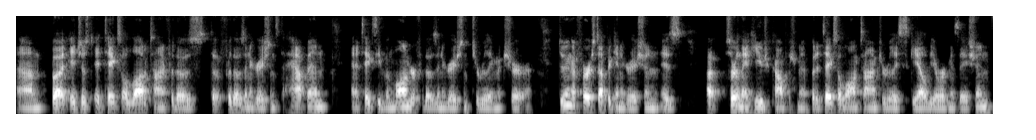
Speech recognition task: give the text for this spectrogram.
Um, but it just it takes a lot of time for those for those integrations to happen, and it takes even longer for those integrations to really mature. Doing a first Epic integration is uh, certainly a huge accomplishment, but it takes a long time to really scale the organization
